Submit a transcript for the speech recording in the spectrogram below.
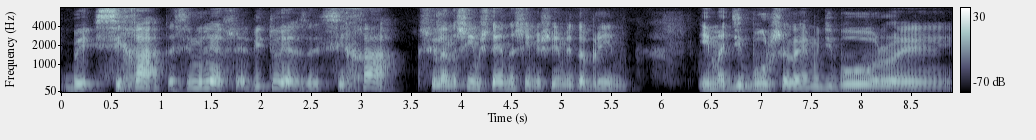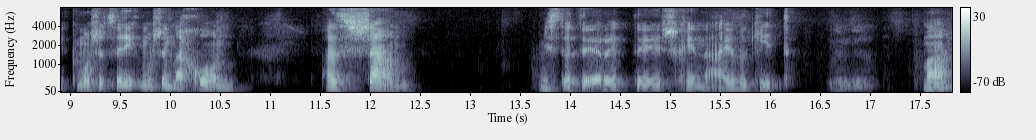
בשיחה, תשימו לב שהביטוי הזה, שיחה של אנשים, שתי אנשים יושבים מדברים, אם הדיבור שלהם הוא דיבור אה, כמו שצריך, כמו שנכון, אז שם מסתתרת אה, שכינה אלוקית. ואם זה לא? מה?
